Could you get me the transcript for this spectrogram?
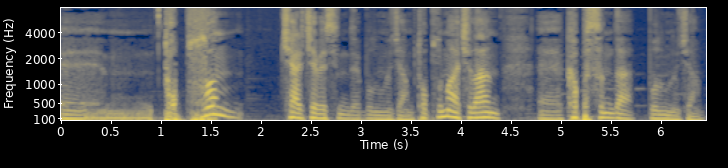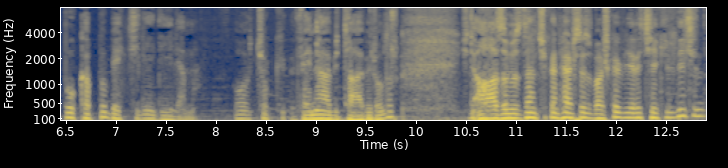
e, toplum çerçevesinde bulunacağım. Topluma açılan e, kapısında bulunacağım. Bu kapı bekçiliği değil ama. O çok fena bir tabir olur. Şimdi ağzımızdan çıkan her söz başka bir yere çekildiği için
